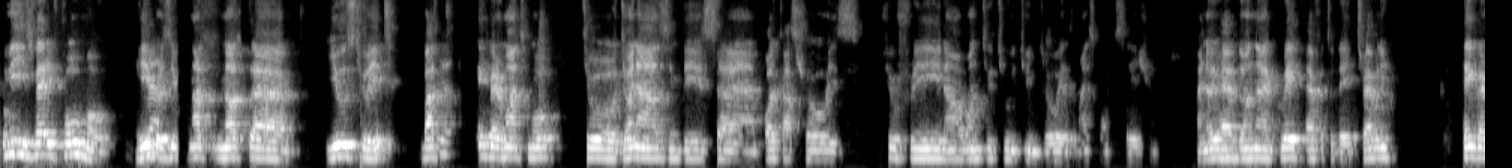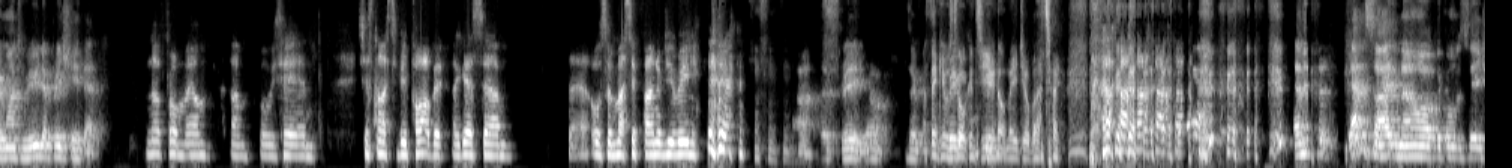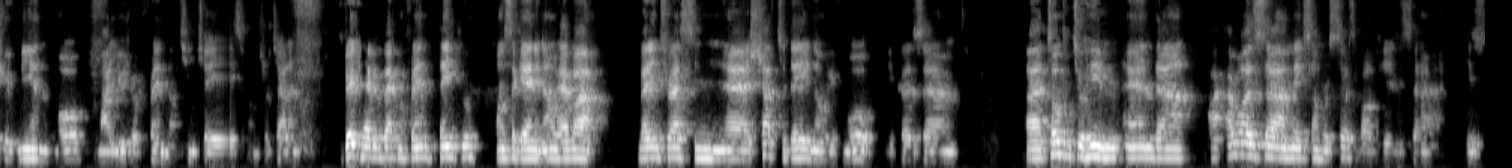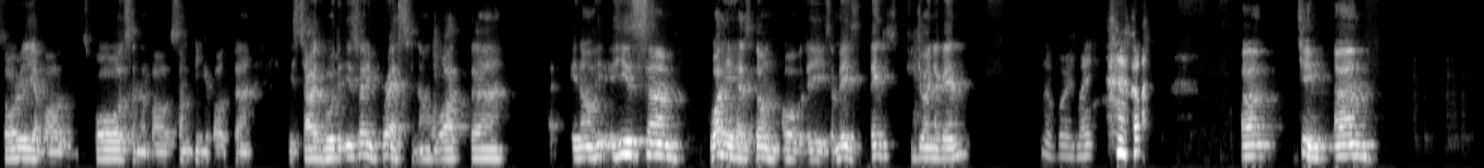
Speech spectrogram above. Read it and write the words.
for me, it's very formal. Hebrews yeah. not not uh, used to it. But yeah. thank you very much, Mo, to join us in this uh, podcast show. Is feel free. Now, I want you to, to enjoy. A nice conversation. I know you have done a great effort today traveling. Thank you very much. We really appreciate that. No problem. I'm, I'm always here and it's just nice to be part of it. I guess um, uh, also a massive fan of you, really. ah, that's great. I think he was talking to you, not me, Gilberto. and the other side now of the conversation with me and Mo, my usual friend, Tim Chase from True Challenge great to have you back, my friend. Thank you once again. And now we have a very interesting uh, chat today, you know, with Mo, because um, uh, talking to him, and uh, I, I, was uh, some research about his uh, his story about sports and about something about uh, his childhood. He's very impressed, you know, what you know. He, he's um, what he has done over the years. Amazing. Thanks to join again. No worries, mate. um, Tim, um,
